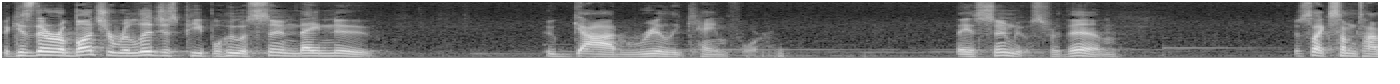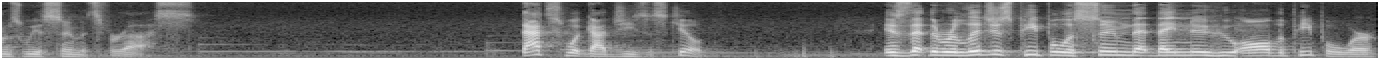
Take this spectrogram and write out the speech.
Because there were a bunch of religious people who assumed they knew who God really came for. They assumed it was for them, just like sometimes we assume it's for us. That's what got Jesus killed. Is that the religious people assumed that they knew who all the people were.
